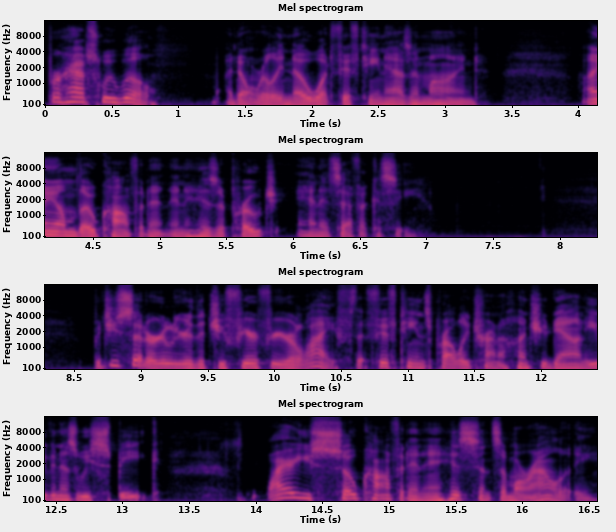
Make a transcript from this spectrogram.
Perhaps we will. I don't really know what 15 has in mind. I am, though, confident in his approach and its efficacy. But you said earlier that you fear for your life, that 15's probably trying to hunt you down even as we speak. Why are you so confident in his sense of morality?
